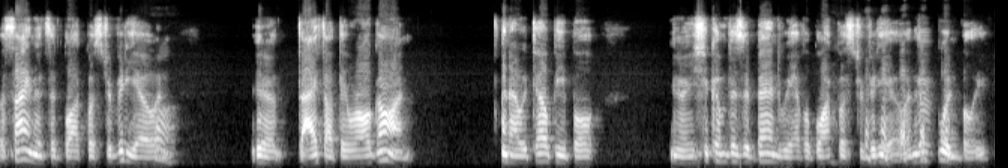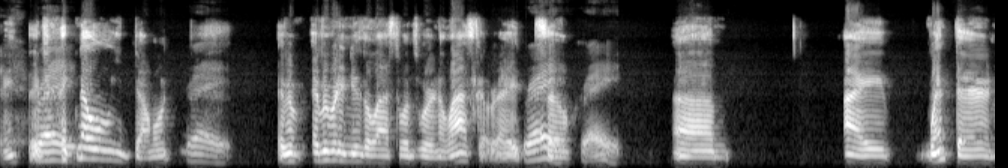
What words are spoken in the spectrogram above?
a sign that said Blockbuster Video, and you know, I thought they were all gone. And I would tell people, you know, you should come visit Bend. We have a blockbuster video. And they wouldn't believe me. They'd be like, no, you don't. Right. Every, everybody knew the last ones were in Alaska, right? Right. So right. um, I went there and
